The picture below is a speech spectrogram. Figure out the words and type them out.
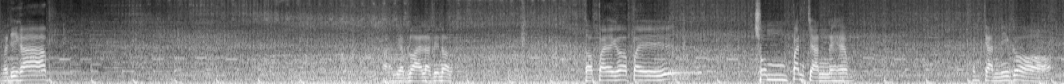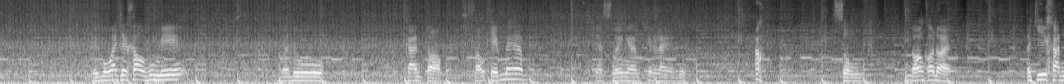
สวัสดีครับเรียบร้อยแล้วพี่น้อง ต่อไปก็ไปชมปั้นจันนะครับ ปั้นจันนี้ก็เห็นบอกว่าจะเข้าพรุ่งนี้ มาดูการตอกเสาเข็มนะครับ จะสวยงามเช่นไรดูเอาส่งน้องเขาหน่อยตะกี้คัน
